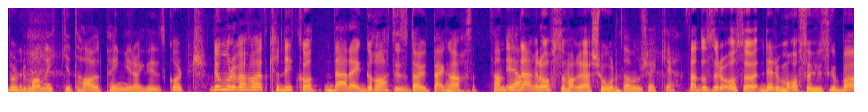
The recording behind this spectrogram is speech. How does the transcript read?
burde man ikke ta ut penger av kredittkort. Da må du i hvert fall ha et kredittkort der det er gratis å ta ut penger. Der er det også variasjon. Da må du sjekke. Sant? Og så er det, også, det du må også huske på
